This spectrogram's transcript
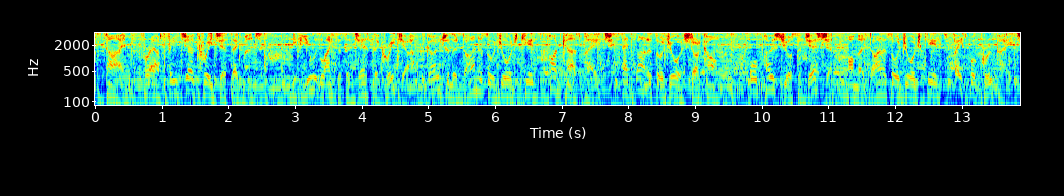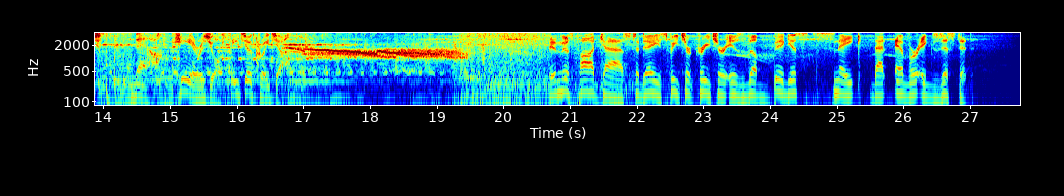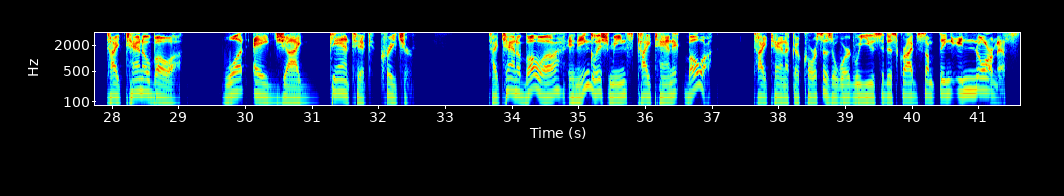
It's time for our feature creature segment. If you would like to suggest a creature, go to the Dinosaur George Kids podcast page at dinosaurgeorge.com or post your suggestion on the Dinosaur George Kids Facebook group page. Now, here is your feature creature. In this podcast, today's feature creature is the biggest snake that ever existed Titanoboa. What a gigantic creature. Titanoboa in English means Titanic boa. Titanic, of course, is a word we use to describe something enormous.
